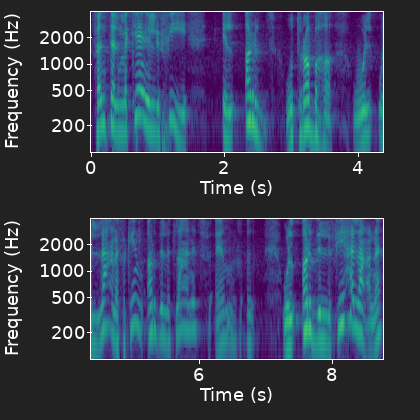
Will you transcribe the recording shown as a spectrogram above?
فانت المكان اللي فيه الأرض وترابها واللعنة. فاكرين الأرض اللي اتلعنت في أيام والأرض اللي فيها لعنة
